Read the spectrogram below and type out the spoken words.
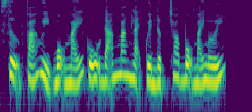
sự phá hủy bộ máy cũ đã mang lại quyền lực cho bộ máy mới,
